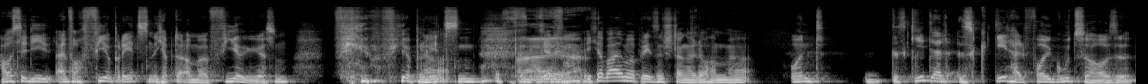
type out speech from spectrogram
haust dir die einfach vier Brezen. Ich habe dann auch mal vier gegessen. Vier, vier Brezen. Ah, Gerne. ja. Ich habe auch immer Brezenstangerl daheim, ja. Und das geht ja, es geht halt voll gut zu Hause.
